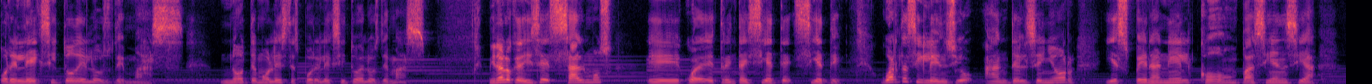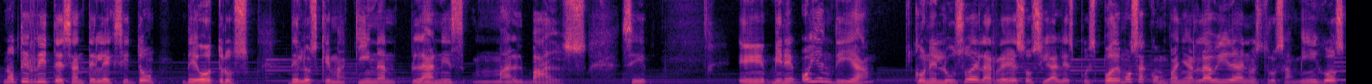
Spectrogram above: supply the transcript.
por el éxito de los demás. No te molestes por el éxito de los demás. Mira lo que dice Salmos 37, eh, 7. Eh, Guarda silencio ante el Señor y espera en Él con paciencia. No te irrites ante el éxito de otros, de los que maquinan planes malvados. ¿Sí? Eh, mire, hoy en día con el uso de las redes sociales, pues podemos acompañar la vida de nuestros amigos,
